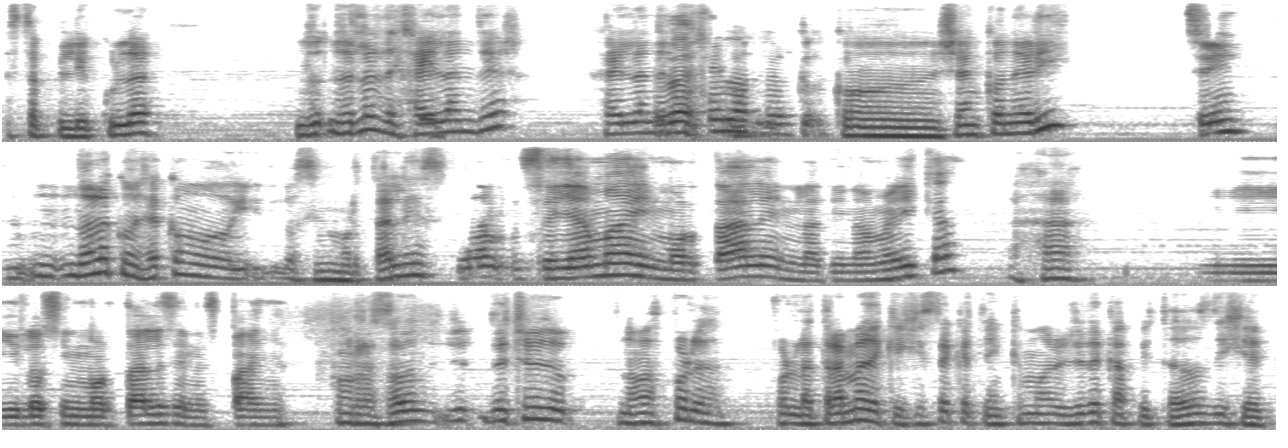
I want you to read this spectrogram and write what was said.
esta película, ¿no, no es la de Sí. Highlander? Highlander, Es la de con- Highlander. con, con Sean Connery. Sí, No la conocía como Los Inmortales. se llama Inmortal en Latinoamérica Ajá, y Los Inmortales en España. con razón. Yo- de hecho, yo, nomás por, por la trama de que dijiste que tienen que morir decapitados, dije,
